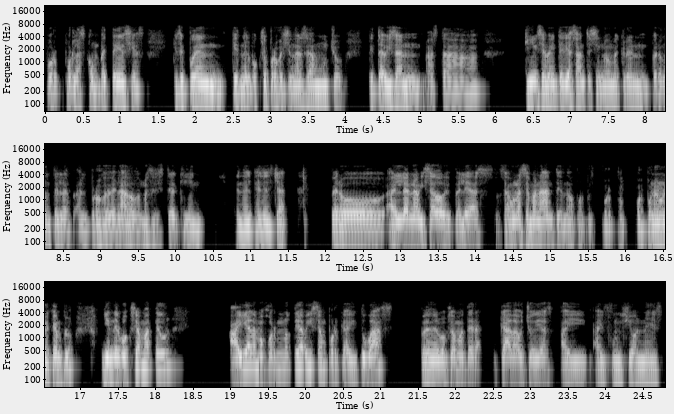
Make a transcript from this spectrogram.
por, por, las competencias que se pueden, que en el boxeo profesional se da mucho, que te avisan hasta 15, 20 días antes, si no me creen, pregúntenle al, profe Venado, no sé si está aquí en, en, el, chat, pero a le han avisado de peleas, o sea, una semana antes, ¿no? Por, por, por, poner un ejemplo. Y en el boxeo amateur, ahí a lo mejor no te avisan porque ahí tú vas pero en el boxeo amateur, cada ocho días hay, hay funciones,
